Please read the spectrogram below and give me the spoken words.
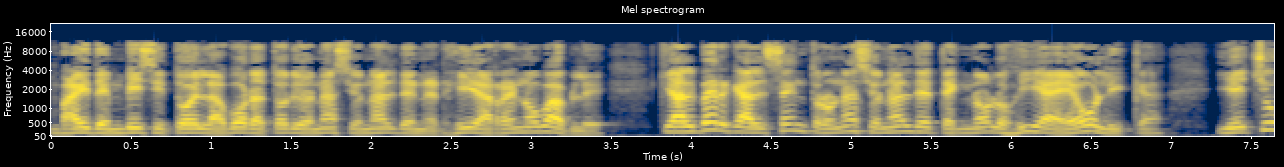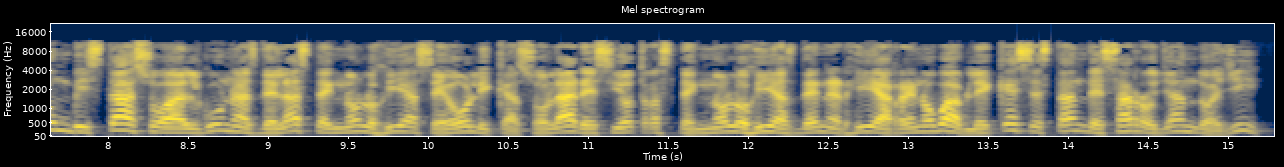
Biden visitó el Laboratorio Nacional de Energía Renovable, que alberga el Centro Nacional de Tecnología Eólica, y echó un vistazo a algunas de las tecnologías eólicas, solares y otras tecnologías de energía renovable que se están desarrollando allí.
